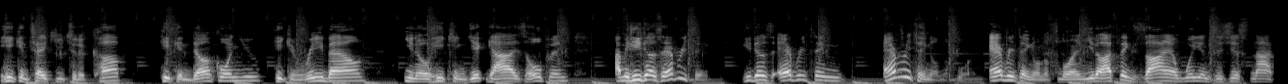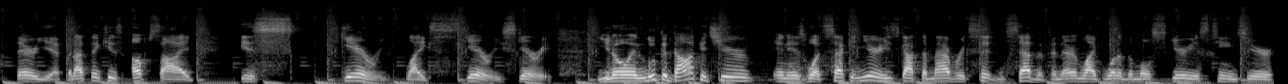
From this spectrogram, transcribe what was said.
he can take you to the cup, he can dunk on you, he can rebound, you know, he can get guys open. I mean, he does everything. He does everything everything on the floor, everything on the floor. And you know, I think Zion Williams is just not there yet, but I think his upside is scary, like scary, scary. You know, and Luka Doncic here in his what second year, he's got the Mavericks sitting seventh, and they're like one of the most scariest teams here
